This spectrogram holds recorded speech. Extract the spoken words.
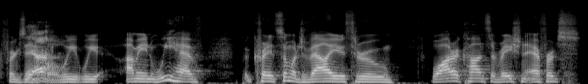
For example, yeah. we we I mean we have created so much value through water conservation efforts.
